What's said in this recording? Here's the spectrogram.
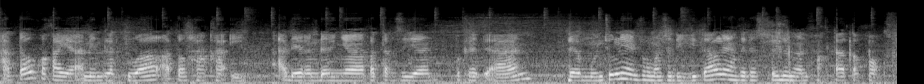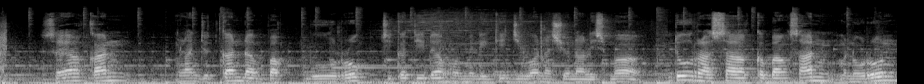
atau kekayaan intelektual atau HKI. Ada rendahnya ketersediaan pekerjaan dan munculnya informasi digital yang tidak sesuai dengan fakta atau hoax. Saya akan melanjutkan dampak buruk jika tidak memiliki jiwa nasionalisme. Itu rasa kebangsaan menurun,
